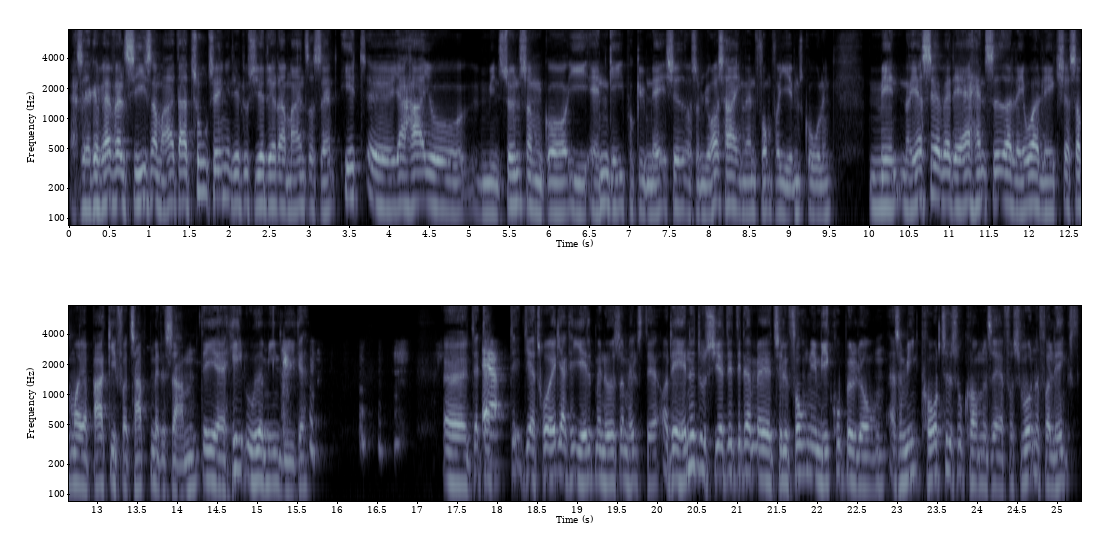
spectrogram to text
Altså jeg kan i hvert fald sige så meget. Der er to ting i det, du siger, det der er meget interessant. Et, øh, jeg har jo min søn, som går i 2G på gymnasiet, og som jo også har en eller anden form for hjemmeskoling. Men når jeg ser, hvad det er, han sidder og laver lektier, så må jeg bare give for tabt med det samme. Det er helt ude af min liga. øh, der, ja. der, jeg tror ikke, jeg kan hjælpe med noget som helst der. Og det andet, du siger, det er det der med telefonen i mikrobølgeovnen. Altså min korttidshukommelse er forsvundet for længst.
